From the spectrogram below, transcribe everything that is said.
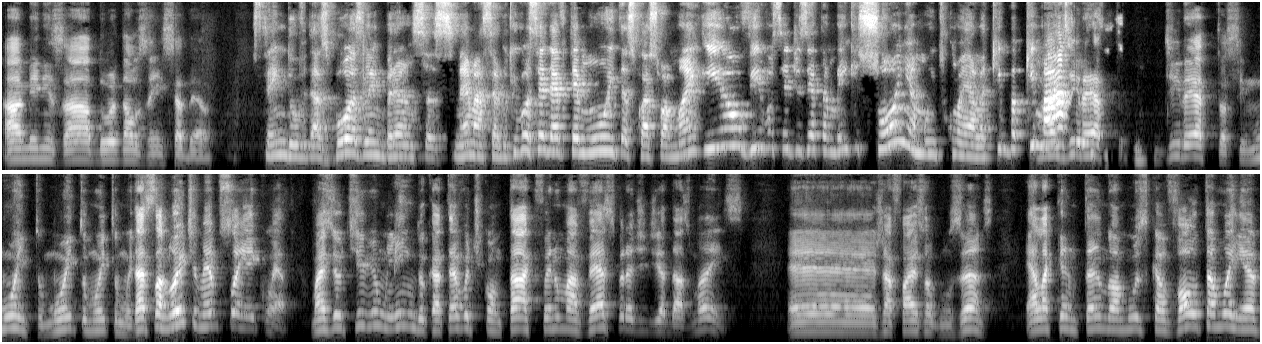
a amenizar a dor da ausência dela. Sem dúvida, as boas lembranças, né, Marcelo? Que você deve ter muitas com a sua mãe. E eu ouvi você dizer também que sonha muito com ela. Que, que massa! direto, direto, assim, muito, muito, muito, muito. Essa noite mesmo sonhei com ela. Mas eu tive um lindo, que até vou te contar, que foi numa véspera de Dia das Mães, é, já faz alguns anos, ela cantando a música Volta Amanhã,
